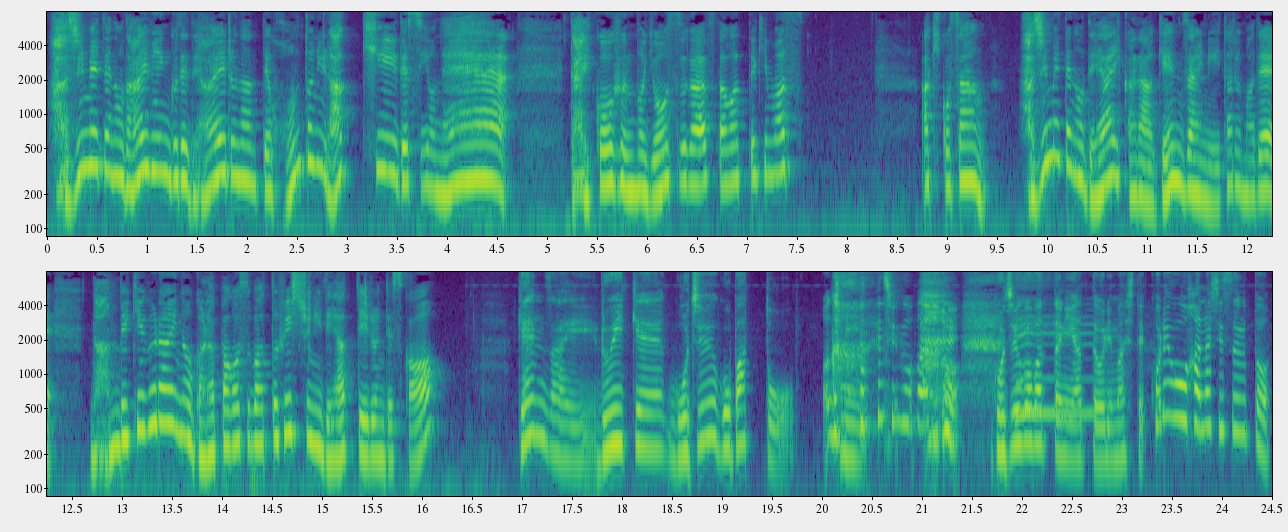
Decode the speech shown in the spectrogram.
初めてのダイビングで出会えるなんて本当にラッキーですよね。大興奮の様子が伝わってきます。あきこさん、初めての出会いから現在に至るまで何匹ぐらいのガラパゴスバットフィッシュに出会っているんですか？現在、累計55バットに 55バット55バットに会っておりまして、これをお話しすると、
